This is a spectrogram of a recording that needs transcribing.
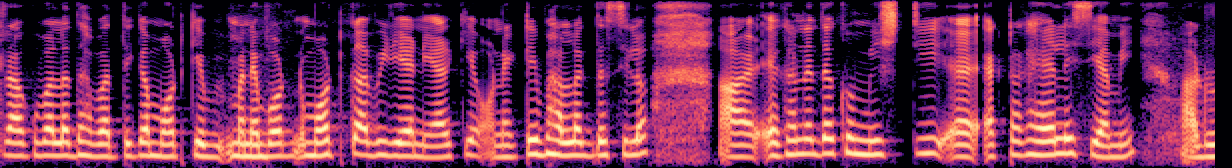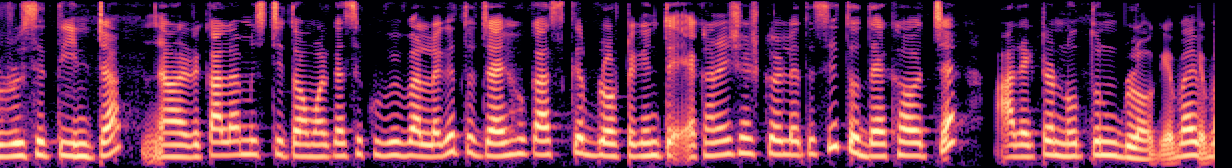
ট্রাকওয়ালা ধাবার থেকে মটকে মানে মটকা বিরিয়ানি আর কি, অনেকটাই ভালো লাগতেছিল। আর এখানে দেখো মিষ্টি একটা খেয়ে লেছি আমি, আর রয়েছে তিনটা। আর কালা মিষ্টি তো আমার কাছে খুবই ভালো লাগে। তো যাই হোক, আজকের ব্লগটা কিন্তু এখানেই শেষ করে লেতেছি তো দেখা হচ্ছে আর একটা নতুন ব্লগে। বাই।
